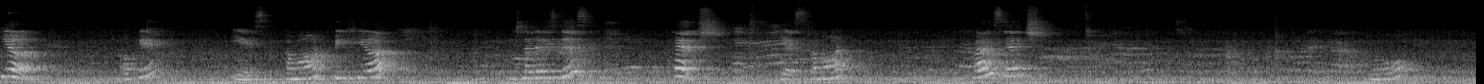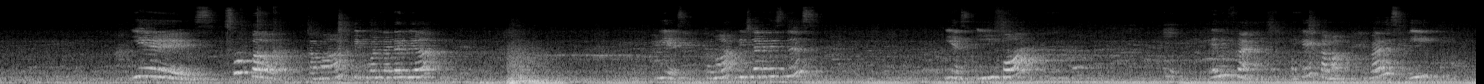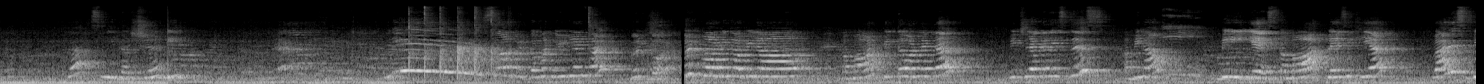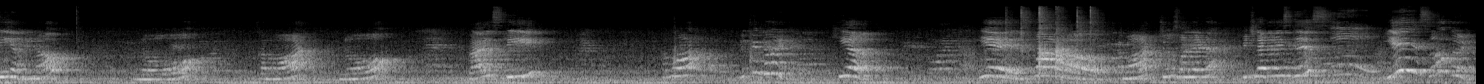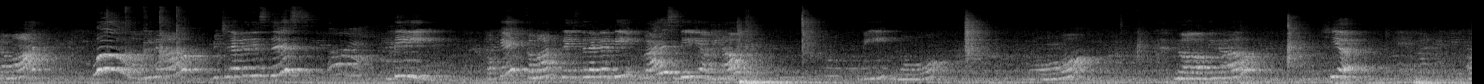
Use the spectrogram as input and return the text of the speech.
Here. Okay? Yes. Come on, pick here. Which letter is this? H. Yes, come on. Where is H? No. Yes. Super. Come on, pick one letter here. Yes. Come on, which letter is this? Yes, E for elephant. Okay, come on. Where is E? Where is E? E. Yay! So good. Come on, give me a. Good boy. Good morning, Abhinav. Come on, pick the one letter. Which letter is this? Abhinav? B. Yes, come on. Place it here. Where is B, Abhinav? No. Come on. No. Where is B? Come on. You can do it. Here. Yes. Wow. Come on. Choose one letter. Which letter is this? Yes. So good. Come on. Whoa. Abhinav. Which letter is this? D. Okay. Come on. Place the letter D. Where is D, Abhinav? D. No. No. No, Abhinav. Here.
